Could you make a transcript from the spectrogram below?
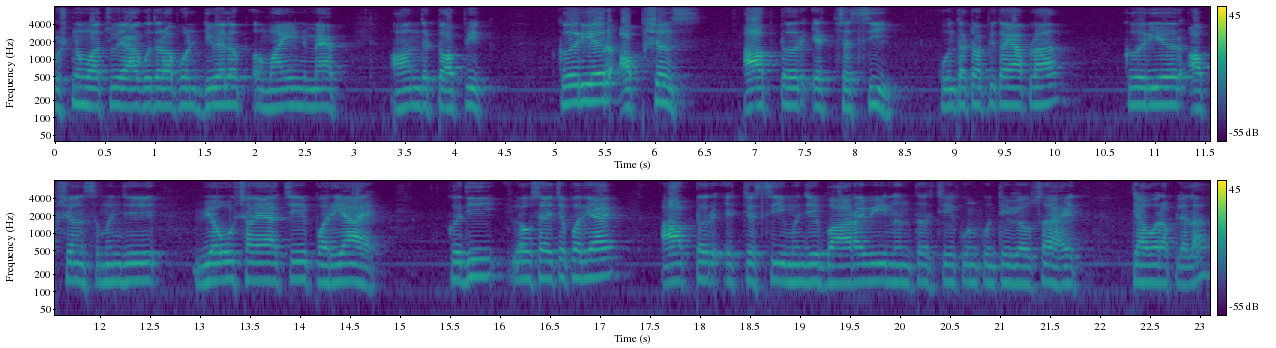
प्रश्न वाचूया अगोदर आपण develop a mind map on the topic career options after H S C कोणता टॉपिक आहे आपला? करिअर ऑप्शन्स म्हणजे व्यवसायाचे पर्याय. कधी व्यवसायाचे पर्याय? आफ्टर एच एस सी म्हणजे बारावी नंतरचे कोणकोणते व्यवसाय आहेत? त्यावर आपल्याला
